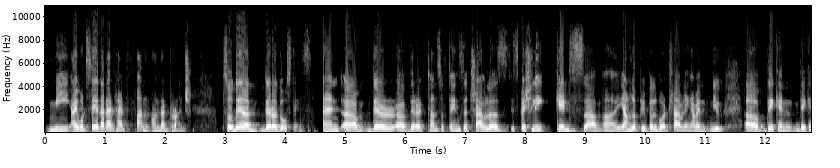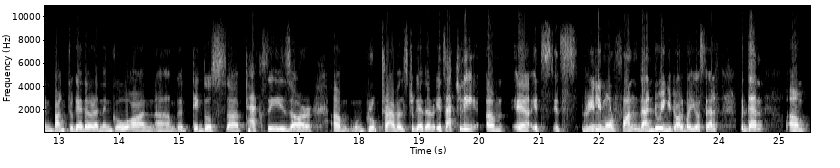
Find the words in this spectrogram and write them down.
me i would say that i've had fun on that brunch. So there are there are those things. And um, there uh, there are tons of things that travelers especially kids um, uh, younger people who are traveling i mean you uh, they can they can bunk together and then go on um, uh, take those uh, taxis or um, group travels together. It's actually um, uh, it's it's really more fun than doing it all by yourself. But then um,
